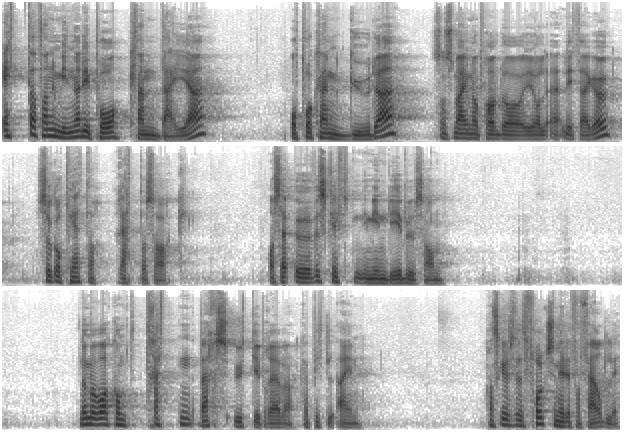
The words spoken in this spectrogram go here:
Etter at han minner dem på hvem de er, og på hvem Gud er, sånn som jeg nå prøvde å gjøre litt, jeg òg, så går Peter rett på sak. Og så er overskriften i min bibel sånn. Når vi var kommet 13 vers ut i brevet, kapittel 1 Han skriver til folk som har det forferdelig.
